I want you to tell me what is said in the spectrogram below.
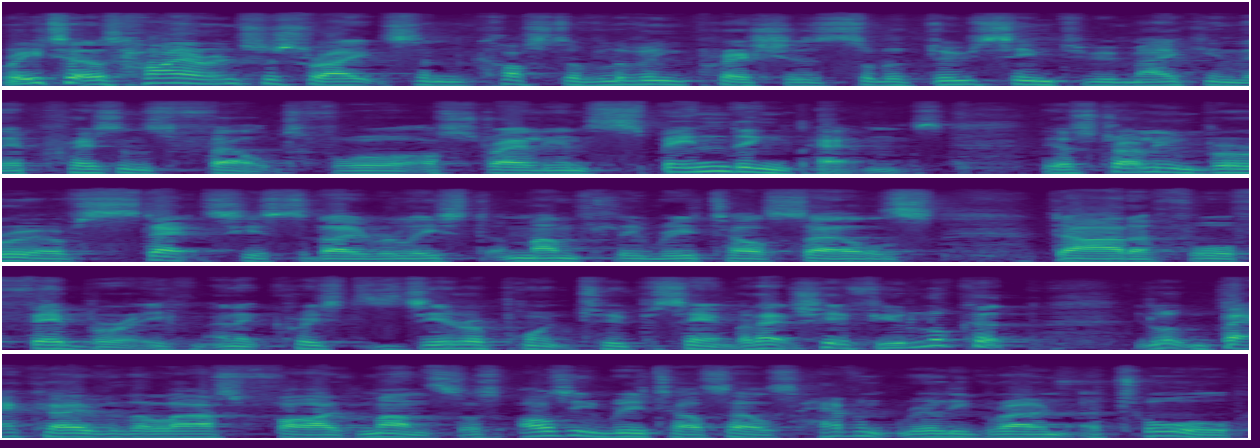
Retailers' higher interest rates and cost of living pressures sort of do seem to be making their presence felt for Australian spending patterns. The Australian Bureau of Stats yesterday released a monthly retail sales data for February and increased 0.2%. But actually, if you look at you look back over the last five months, Aussie retail sales haven't really grown at all.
